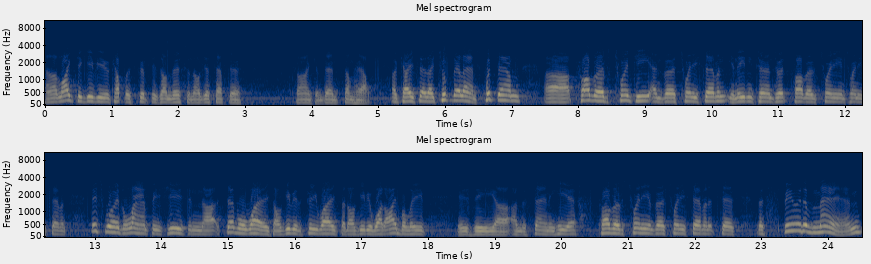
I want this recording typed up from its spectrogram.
and I'd like to give you a couple of scriptures on this, and I'll just have to try and condense somehow. Okay, so they took their lamps. Put down uh, Proverbs 20 and verse 27. You needn't turn to it. Proverbs 20 and 27. This word lamp is used in uh, several ways. I'll give you the three ways, but I'll give you what I believe is the uh, understanding here. Proverbs 20 and verse 27, it says, The spirit of man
